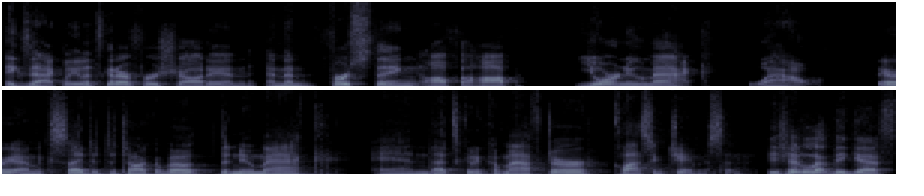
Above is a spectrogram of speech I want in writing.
Exactly. Let's get our first shot in, and then first thing off the hop, your new Mac. Wow. Barry, I'm excited to talk about the new Mac, and that's going to come after Classic Jameson. You should have let me guess.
